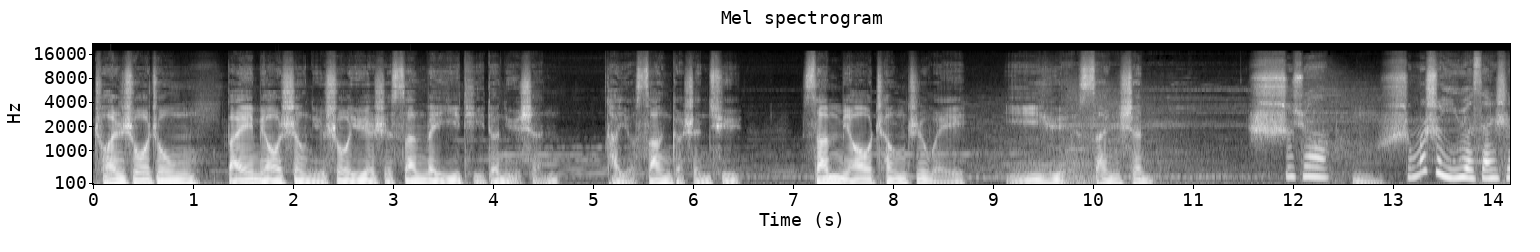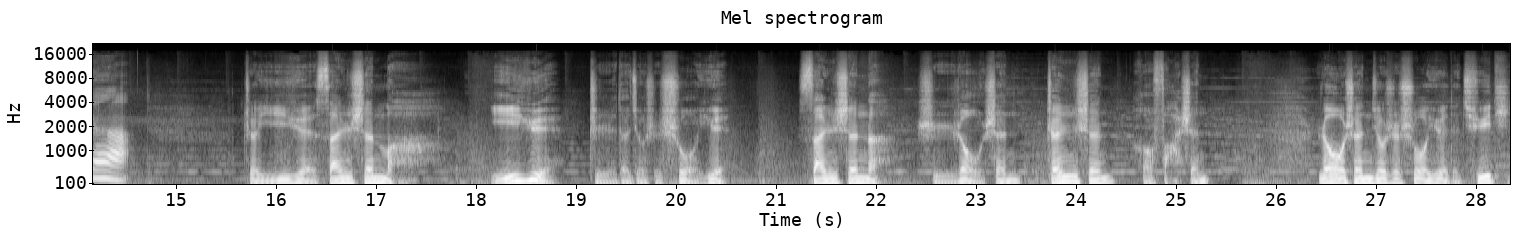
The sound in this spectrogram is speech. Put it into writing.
传说中白苗圣女朔月是三位一体的女神，她有三个身躯，三苗称之为一月三身。师兄，嗯，什么是一月三身啊？这一月三身嘛，一月。指的就是朔月，三身呢是肉身、真身和法身。肉身就是朔月的躯体。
